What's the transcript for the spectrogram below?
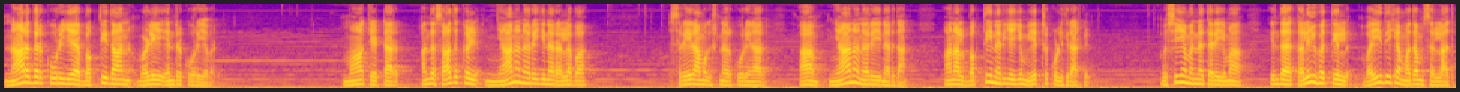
நாரதர் கூறிய பக்திதான் வழி என்று கூறியவர். மா கேட்டார் அந்த சாதுக்கள் ஞான நெறியினர் அல்லவா? ஸ்ரீராமகிருஷ்ணர் கூறினார் ஆம் ஞான நெறியினர்தான். ஆனால் பக்தி நெறியையும் ஏற்றுக்கொள்கிறார்கள். விஷயம் என்ன தெரியுமா? இந்த கலியுகத்தில் வைதிக மதம் செல்லாது.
